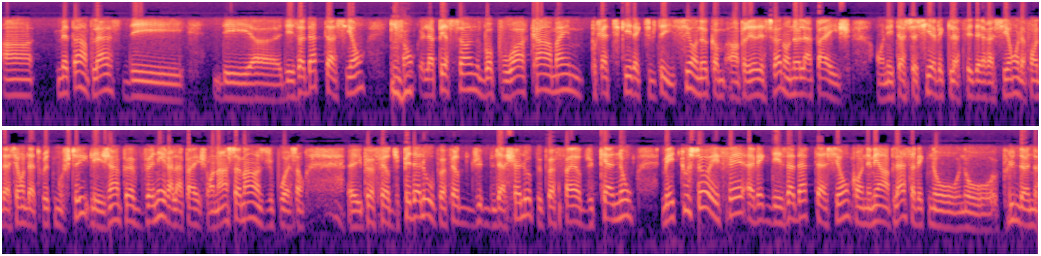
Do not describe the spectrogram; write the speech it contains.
en mettant en place des des, euh, des adaptations qui Mhm. font que la personne va pouvoir quand même pratiquer l'activité. Ici, on a comme en période estivale, on a la pêche. On est associé avec la fédération, la fondation de la truite mouchetée. Les gens peuvent venir à la pêche. On ensemence du poisson. Euh, ils peuvent faire du pédalo, ils peuvent faire du- de la chaloupe, ils peuvent faire du canot. Mais tout ça est fait avec des adaptations qu'on a mis en place avec nos, nos plus de nos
